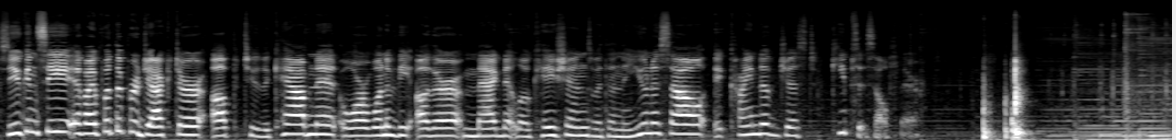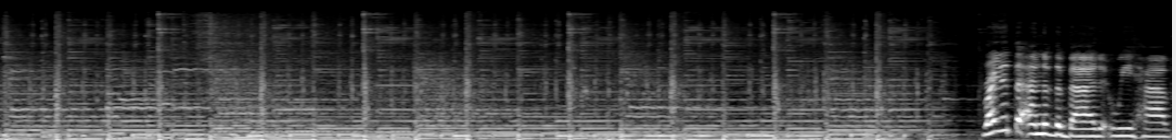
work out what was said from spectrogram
So you can see if I put the projector up to the cabinet or one of the other magnet locations within the unicell, it kind of just keeps itself there. Right at the end of the bed, we have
